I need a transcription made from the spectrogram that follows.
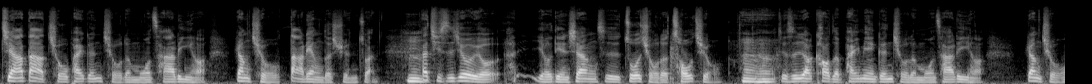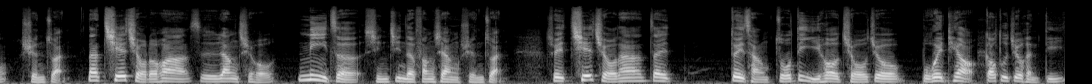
加大球拍跟球的摩擦力哈，让球大量的旋转。嗯。它其实就有有点像是桌球的抽球，嗯，就是要靠着拍面跟球的摩擦力哈，让球旋转。那切球的话是让球逆着行进的方向旋转，所以切球它在。对场着地以后，球就不会跳，高度就很低，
